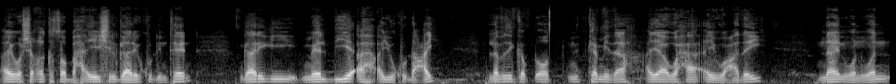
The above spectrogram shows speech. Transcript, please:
ayagoo shaqo ka baxay ayay shil gaari ku dhinteen. Gaarigii meel biyo ah ayuu ku dhacay. Labadii gabdhood mid ka mid ah ayaa waxa ay wacday 911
